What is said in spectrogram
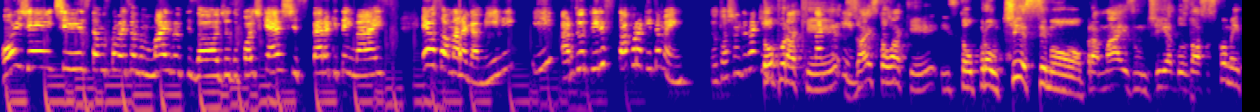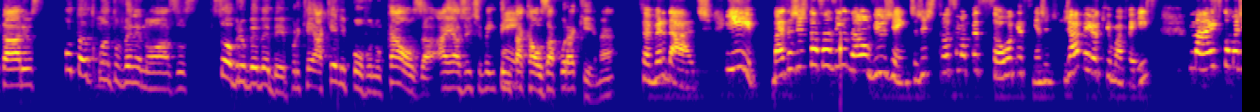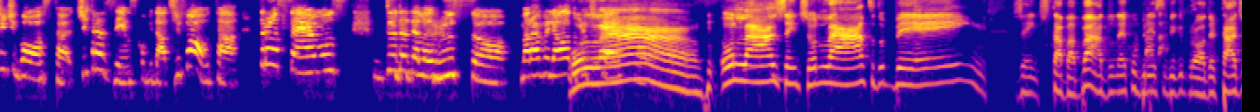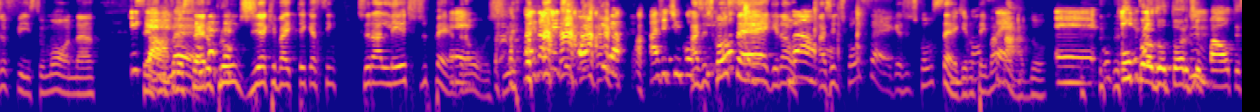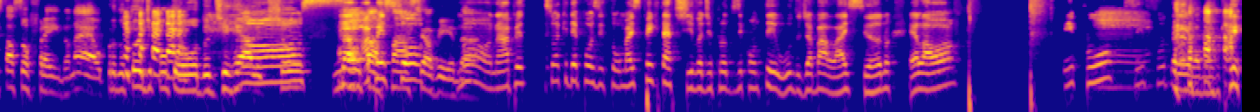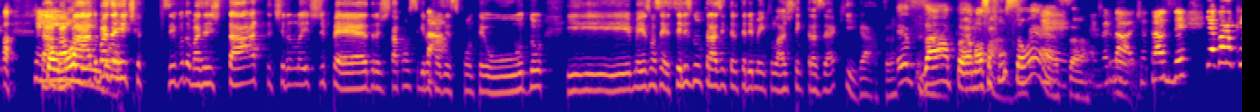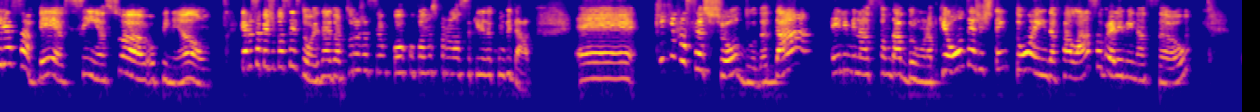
Oi, gente! Estamos começando mais um episódio do podcast Espera que tem mais. Eu sou a Mara Gamini e Arthur Pires está por aqui também. Eu tô achando que tá aqui. Estou por aqui, Tá aqui. já estou aqui, estou prontíssimo para mais um dia dos nossos comentários, um tanto quanto venenosos, sobre o BBB, porque aquele povo não causa, aí a gente vem tentar É. causar por aqui, né? Isso é verdade. E, mas a gente tá sozinho não, viu, gente? A gente trouxe uma pessoa que, assim, a gente já veio aqui uma vez, mas como a gente gosta de trazer os convidados de volta, trouxemos Duda Della Russo, maravilhosa podcast. Olá! Olá, gente! Olá, tudo bem? Gente, tá babado, né? Cobrir esse Big Brother. Tá difícil, Mona. Que que é? Tá, me né? trouxeram para um dia que vai ter que, assim, tirar leite de pedra É. hoje. Mas a gente confia. A gente confia A gente consegue, não. Vamos. A gente consegue, a gente consegue, A gente não tem consegue. babado. É, o que, O produtor de Hum. pauta está sofrendo, né? O produtor de conteúdo de reality Nossa, show não tá a pessoa. fácil a vida. Mona, a pessoa que depositou uma expectativa de produzir conteúdo, de abalar esse ano, ela, ó. Se, fu É. se fudeu, amor. Tá babado, lindo. mas a gente. Se fudeu, mas a gente tá tirando leite de pedra, a gente tá conseguindo Tá. fazer esse conteúdo. E mesmo assim, se eles não trazem entretenimento lá, a gente tem que trazer aqui, gata. Exato, é a nossa função é, É, essa. é verdade, é. trazer. E agora eu queria saber, assim, a sua opinião. Quero saber de vocês dois, né? Do Arthur eu já sei um pouco, vamos para a nossa querida convidada. É, O que, que você achou, Duda, da eliminação da Bruna? Porque ontem a gente tentou ainda falar sobre a eliminação,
